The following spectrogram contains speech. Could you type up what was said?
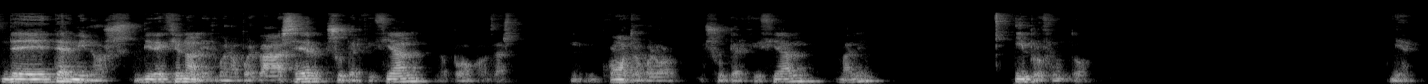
de términos direccionales, bueno, pues va a ser superficial, lo pongo con, otro color, superficial, ¿vale? Y profundo. Bien.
